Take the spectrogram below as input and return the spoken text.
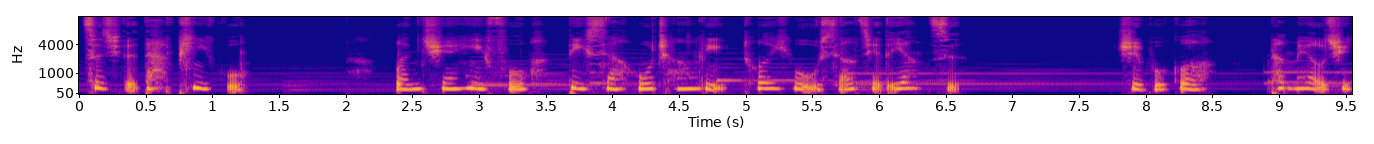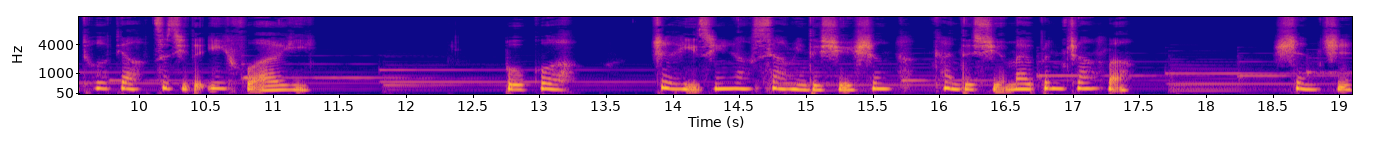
自己的大屁股，完全一副地下舞场里脱衣舞小姐的样子。只不过。他没有去脱掉自己的衣服而已。不过，这已经让下面的学生看得血脉奔张了，甚至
